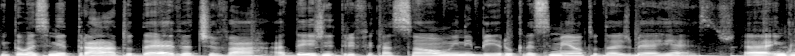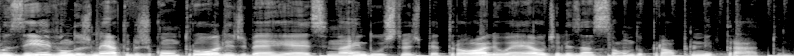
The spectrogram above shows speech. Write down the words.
Então, esse nitrato deve ativar a desnitrificação e inibir o crescimento das BRS. É, inclusive, um dos métodos de controle de BRS na indústria de petróleo é a utilização do próprio nitrato.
